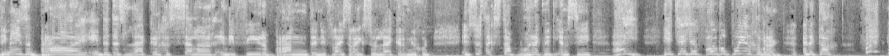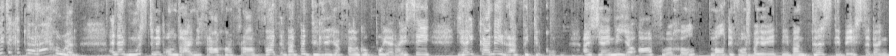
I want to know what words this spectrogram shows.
die mense braai en dit is lekker gesellig en die vure brand en die vleis ruik so lekker en goed. En soos ek stap, hoor ek net een sê, "Hey, het jy jou vogelpoeier gebring?" En ek dink? Het ek dit nou reg gehoor? En ek moes toe net omdraai en die vraag gaan vra, "Wat wat bedoel jy jou vogelpoeier?" Hy sê, "Jy kan nie rugby toe kom as jy nie jou A-vogel Multiforce by jou het nie, want dis die beste ding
